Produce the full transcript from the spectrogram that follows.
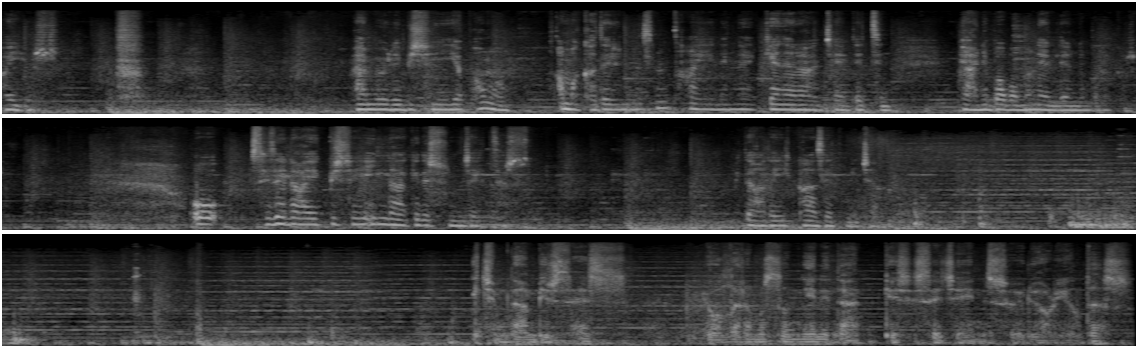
hayır. Ben böyle bir şeyi yapamam. Ama kaderinizin tayinini General Cevdet'in yani babamın ellerine bırakırım. O size layık bir şeyi illaki düşünecektir. Bir daha da ikaz etmeyeceğim. İçimden bir ses yollarımızın yeniden kesişeceğini söylüyor Yıldız.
